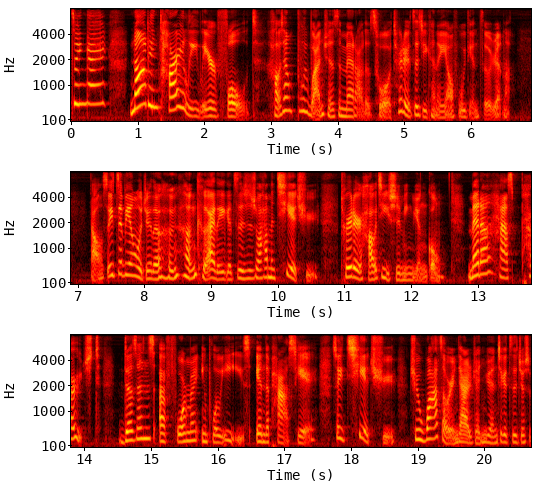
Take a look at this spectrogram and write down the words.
这应该 not entirely their fault，好像不完全是 Meta 的错，Twitter 自己可能也要负一点责任了。好，所以这边我觉得很很可爱的一个字是说，他们窃取 Twitter 好几十名员工。Meta has poached dozens of former employees in the past year。所以窃取去挖走人家的人员，这个字就是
